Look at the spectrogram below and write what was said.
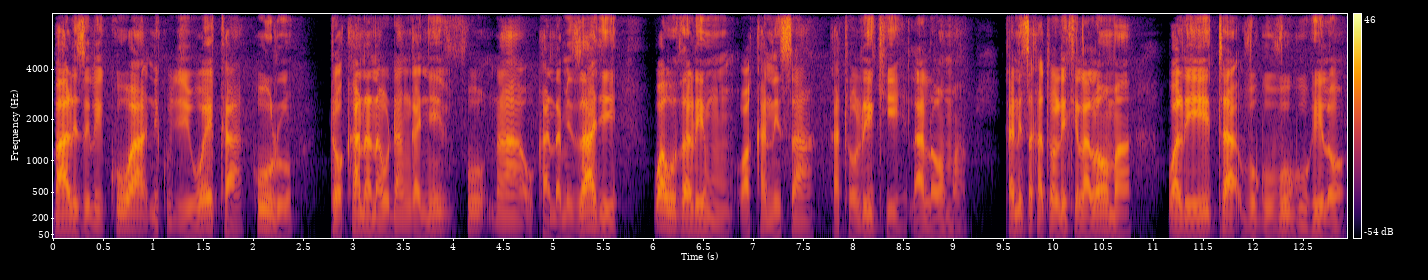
bali zilikuwa ni kujiweka huru kutokana na udanganyifu na ukandamizaji wa udhalimu wa kanisa katoliki la roma. Kanisa katoliki la roma waliita vuguvugu hilo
